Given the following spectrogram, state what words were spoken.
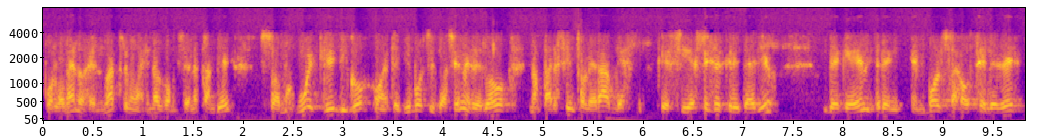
por lo menos el nuestro, me imagino comisiones también, somos muy críticos con este tipo de situaciones, desde luego nos parece intolerable que si ese es el criterio de que entren en bolsas o se le dé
